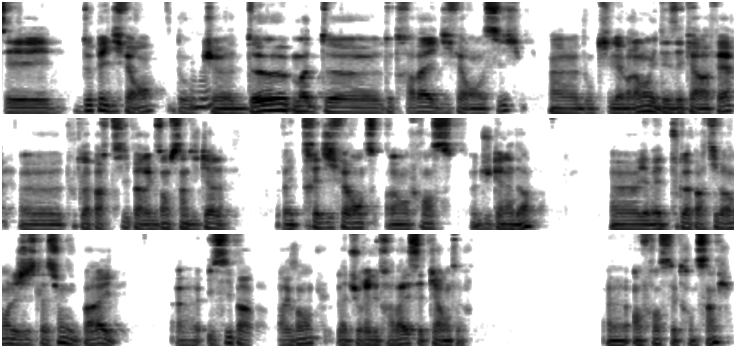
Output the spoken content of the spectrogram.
C'est deux pays différents, donc mhm. deux modes de, travail différents aussi. donc il y a vraiment eu des écarts à faire. toute la partie, par exemple, syndicale va être très différente en France du Canada. Euh, il y avait toute la partie vraiment législation où pareil, euh, ici par, exemple, la durée du travail c'est de 40 heures. Euh, en France c'est 35.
